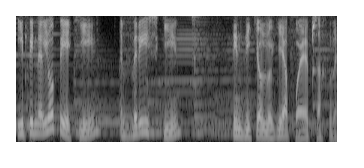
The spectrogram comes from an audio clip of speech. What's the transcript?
Η Πινελόπη εκεί βρίσκει την δικαιολογία που έψαχνε.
